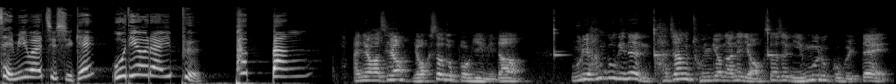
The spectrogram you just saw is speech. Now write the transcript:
재미와 지식의 오디오 라이프 팟빵 안녕하세요. 역사 돋보기입니다. 우리 한국인은 가장 존경하는 역사적 인물을 꼽을 때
